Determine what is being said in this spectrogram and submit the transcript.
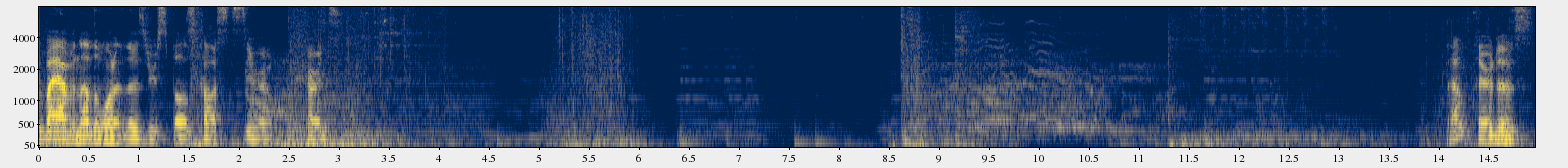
Hope I have another one of those your spells cost zero cards. Oh, there it is.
